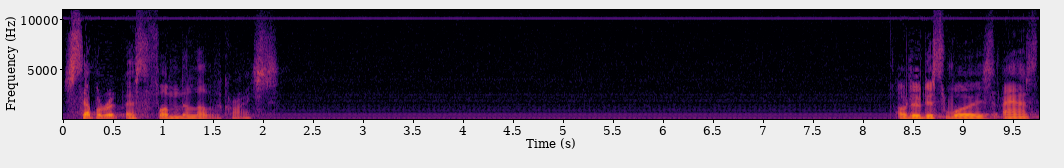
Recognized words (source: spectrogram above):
separate us from the love of Christ? Although this was asked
